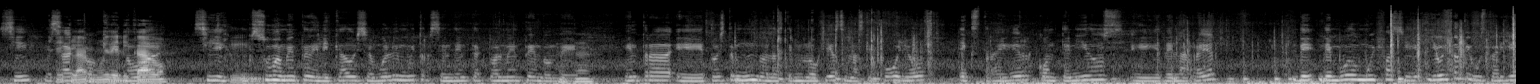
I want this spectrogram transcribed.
sí, Sí, exacto. claro, muy no delicado. sí, sumamente delicado y se vuelve muy trascendente actualmente en donde. Entra eh, todo este mundo de las tecnologías en las que puedo yo extraer contenidos eh, de la red de, de modo muy fácil. Y ahorita me gustaría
